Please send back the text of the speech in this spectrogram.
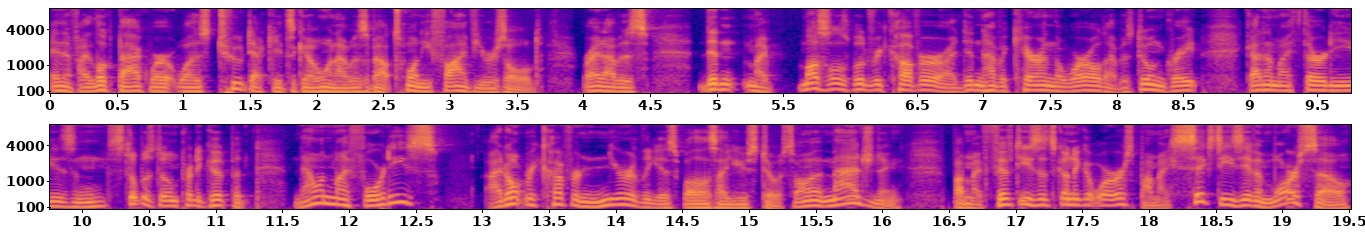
And if I look back where it was two decades ago when I was about 25 years old, right? I was, didn't, my muscles would recover. I didn't have a care in the world. I was doing great, got in my 30s and still was doing pretty good. But now in my 40s, I don't recover nearly as well as I used to. So I'm imagining by my 50s it's going to get worse, by my 60s even more so.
